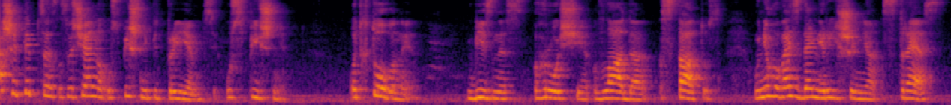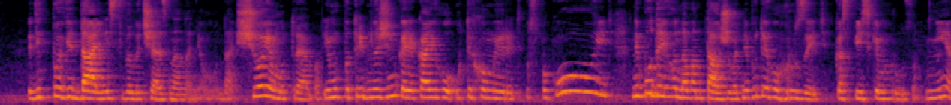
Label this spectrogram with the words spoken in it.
перший тип це, звичайно, успішні підприємці. Успішні. От хто вони? Бізнес, гроші, влада, статус. У нього весь день рішення, стрес, відповідальність величезна на ньому. Да? Що йому треба? Йому потрібна жінка, яка його утихомирить, успокоїть, не буде його навантажувати, не буде його грузити каспійським грузом. Ні.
